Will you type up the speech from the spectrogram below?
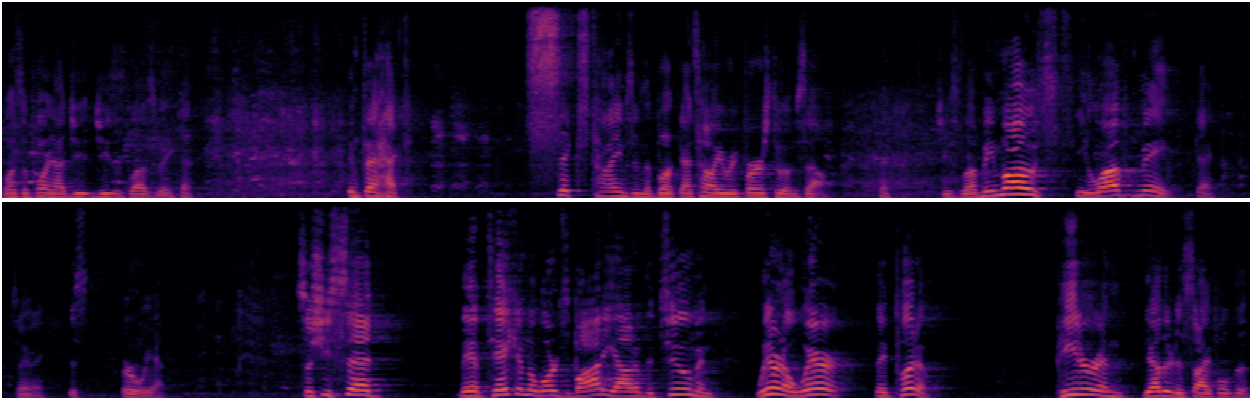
wants to point out Jesus loves me. in fact, six times in the book, that's how he refers to himself. Jesus loved me most. He loved me. Okay. So anyway, this where are we at? So she said, They have taken the Lord's body out of the tomb, and we don't know where they put him. Peter and the other disciple, the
